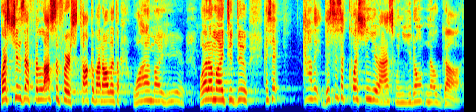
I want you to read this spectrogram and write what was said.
Questions that philosophers talk about all the time. Why am I here? What am I to do? I said, Golly, this is a question you ask when you don't know God.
